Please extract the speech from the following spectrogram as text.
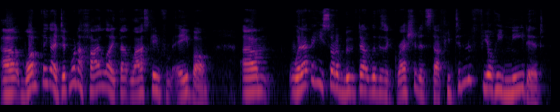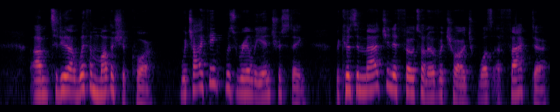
Uh, one thing I did want to highlight that last game from A Bomb. Um, whenever he sort of moved out with his aggression and stuff, he didn't feel he needed um, to do that with a mothership core, which I think was really interesting. Because imagine if photon overcharge was a factor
